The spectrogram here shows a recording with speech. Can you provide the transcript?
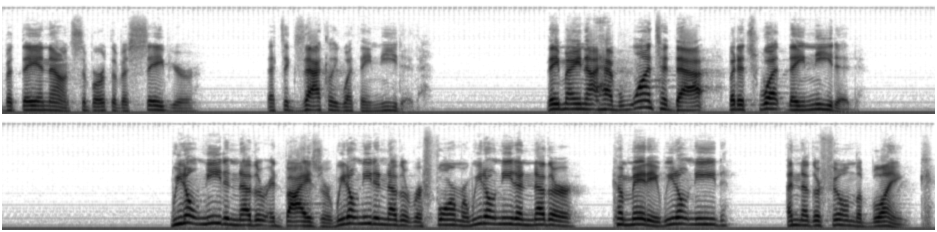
But they announced the birth of a Savior. That's exactly what they needed. They may not have wanted that, but it's what they needed. We don't need another advisor. We don't need another reformer. We don't need another committee. We don't need another fill in the blank.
